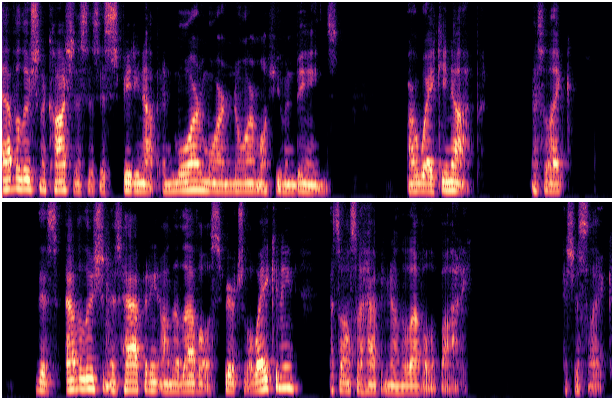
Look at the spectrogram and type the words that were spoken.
evolution of consciousness is speeding up and more and more normal human beings are waking up. It's like this evolution is happening on the level of spiritual awakening. It's also happening on the level of body. It's just like,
